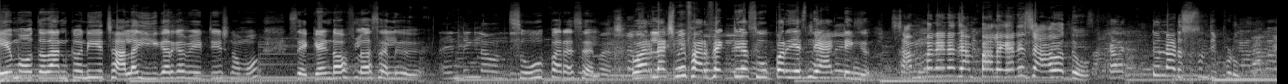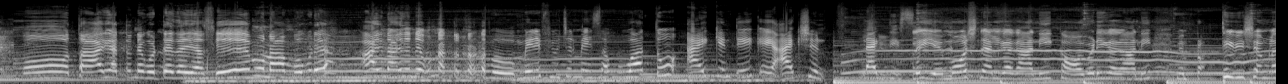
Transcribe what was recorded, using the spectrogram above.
ఏమవుతుంది అనుకొని చాలా ఈగర్ గా వెయిట్ చేసినాము సెకండ్ హాఫ్ లో అసలు సూపర్ అసలు వరలక్ష్మి పర్ఫెక్ట్ గా సూపర్ చేసింది యాక్టింగ్ చంపనైనా చంపాలి కానీ చావద్దు కరెక్ట్ నడుస్తుంది ఇప్పుడు మో తాయి అట్టనే కొట్టేదయ్యా సేమ్ నా మొగుడే ఆయన ఆయననే ఉన్నట్టున్నాడు वो मेरे फ्यूचर में ऐसा हुआ तो आई कैन टेक like this ఎమోషనల్గా కానీ కామెడీగా కానీ మేము ప్రతి విషయంలో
